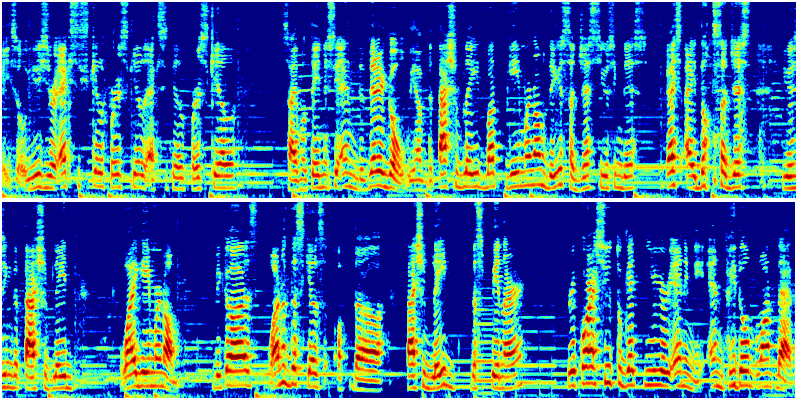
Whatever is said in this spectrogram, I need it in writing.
Okay, so use your X skill, first skill, X skill, first skill. Simultaneously and there you go. We have the Tashi blade but gamer nom do you suggest using this? Guys I don't suggest using the Tashi blade. Why gamer nom because one of the skills of the Tashi blade the spinner requires you to get near your enemy and we don't want that.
